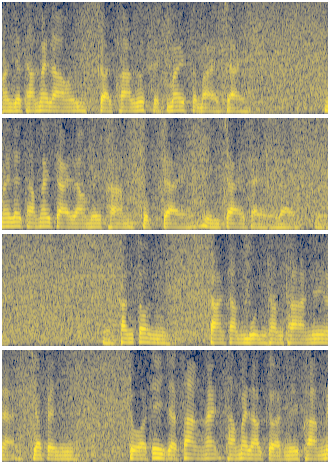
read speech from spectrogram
มันจะทำให้เราเกิดความรู้สึกไม่สบายใจ ไม่ได้ทำให้ใจเรามีความสุขใจอิ่มใจแต่อย่างใด ขั้นต้นการทำบุญทำทานนี่แหละ จะเป็นตัวที่จะสร้างให้ทำให้เราเกิดมีความเม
